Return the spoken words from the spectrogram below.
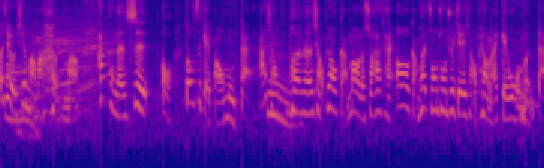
而且有些妈妈很忙，她可能是哦都是给保姆带，啊小朋友小朋友感冒的时候，她才哦赶快匆匆去接小朋友来给我们带。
